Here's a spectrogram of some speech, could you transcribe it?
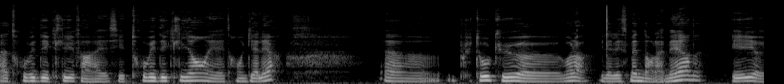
à trouver des clés, enfin essayer de trouver des clients et être en galère, euh, plutôt que euh, voilà, il allait se mettre dans la merde et euh,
